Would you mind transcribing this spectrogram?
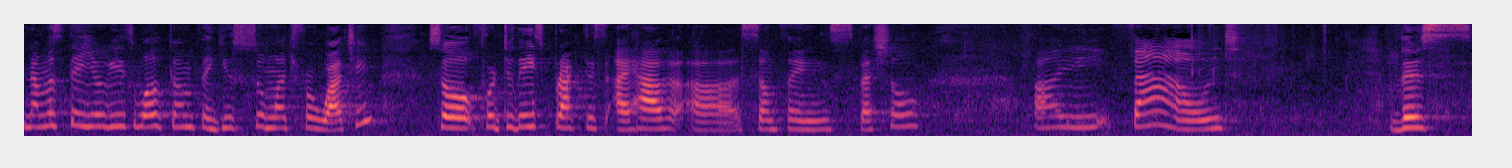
Namaste, yogis. Welcome. Thank you so much for watching. So, for today's practice, I have uh, something special. I found this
